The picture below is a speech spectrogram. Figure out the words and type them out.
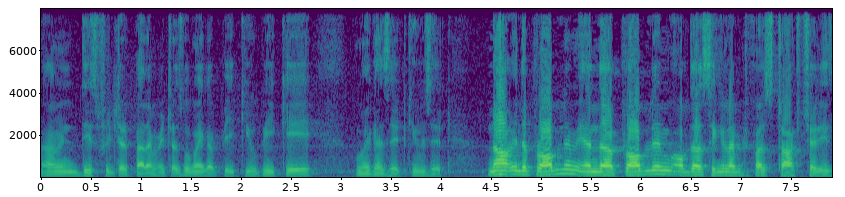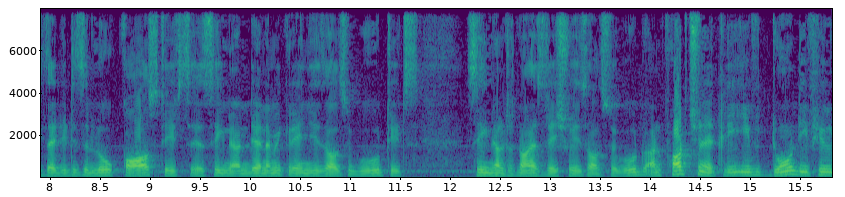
I mean, these filter parameters omega p, q, p, k, omega z, q, z. Now, in the problem and the problem of the single amplifier structure is that it is a low cost, its signal dynamic range is also good, its signal to noise ratio is also good. Unfortunately, if you don't, if you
